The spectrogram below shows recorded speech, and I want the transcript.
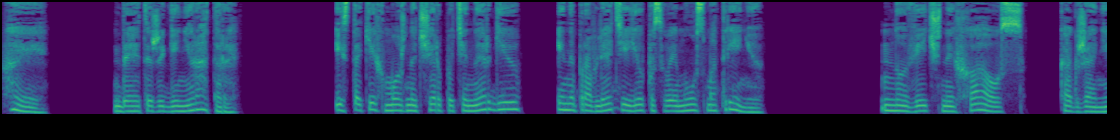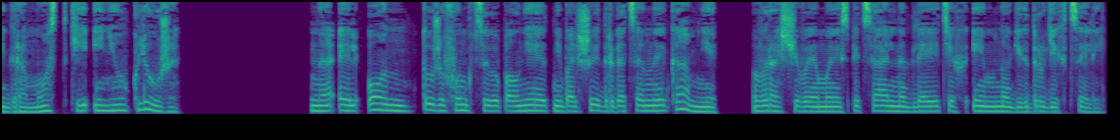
Хей, да это же генераторы. Из таких можно черпать энергию и направлять ее по своему усмотрению. Но вечный хаос, как же они громоздки и неуклюжи. На Эль-Он ту же функцию выполняют небольшие драгоценные камни, выращиваемые специально для этих и многих других целей.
